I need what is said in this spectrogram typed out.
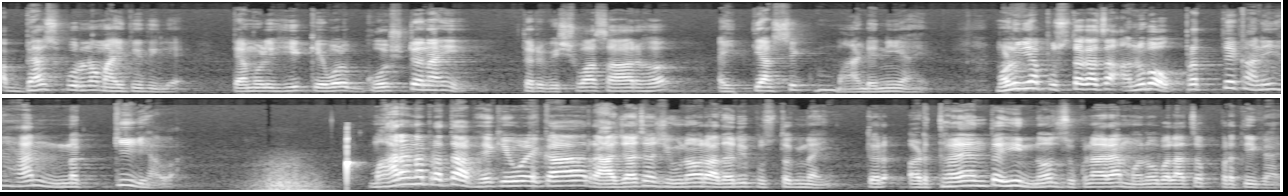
अभ्यासपूर्ण माहिती दिली आहे. त्यामुळे ही केवळ गोष्ट नाही तर विश्वासार्ह ऐतिहासिक मांडणी आहे. म्हणून या पुस्तकाचा अनुभव प्रत्येकाने हा नक्की घ्यावा. महाराणा प्रताप हे केवळ एका राजाच्या जीवनावर आधारित पुस्तक नाही तर अडथळ्यांतही न झुकणाऱ्या मनोबलाचं प्रतीक आहे.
